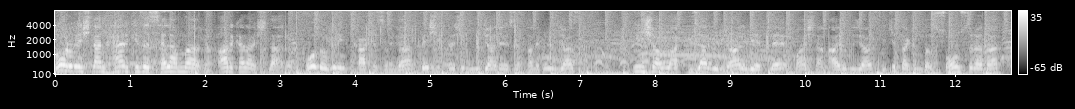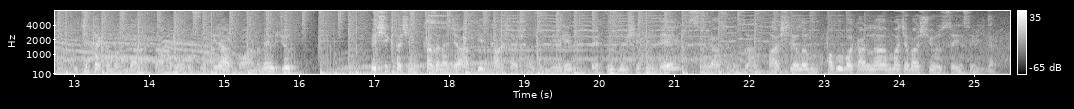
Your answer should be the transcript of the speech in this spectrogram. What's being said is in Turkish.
Norveç'ten herkese selamlar arkadaşlar. Bodo Glimt karşısında Beşiktaş'ın mücadelesine tanık olacağız. İnşallah güzel bir galibiyetle maçtan ayrılacağız. İki takım da son sırada. İki takımın da daha doğrusu birer puanı mevcut. Beşiktaş'ın kazanacağı bir karşılaşma olsun diyelim ve hızlı bir şekilde simülasyonumuza başlayalım. Abu Bakar'la maça başlıyoruz sayın seyirciler.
